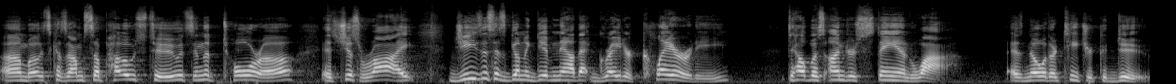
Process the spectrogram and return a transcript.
um, well, it's because I'm supposed to, it's in the Torah, it's just right. Jesus is going to give now that greater clarity to help us understand why, as no other teacher could do.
